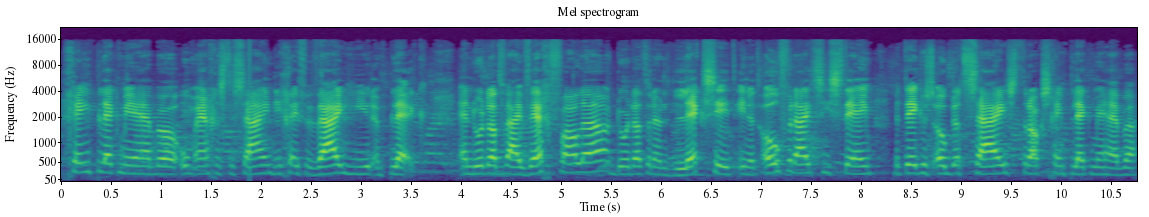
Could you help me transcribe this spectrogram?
geen plek meer hebben om ergens te zijn, die geven wij hier een plek. En doordat wij wegvallen, doordat er een lek zit in het overheidssysteem, betekent dus ook dat zij straks geen plek meer hebben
